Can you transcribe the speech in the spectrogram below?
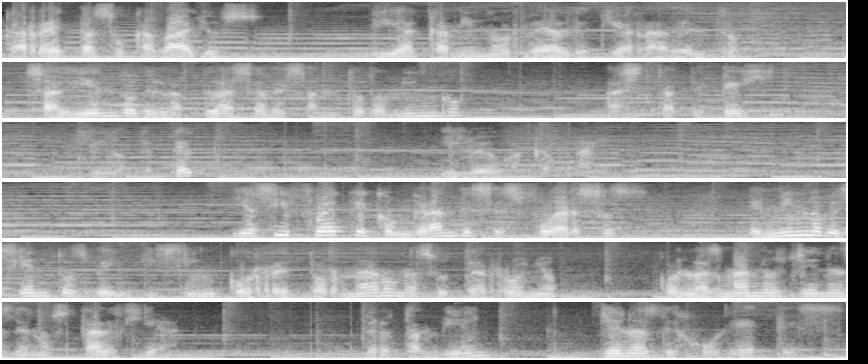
carretas o caballos, vía camino real de tierra adentro, saliendo de la plaza de Santo Domingo hasta Tepeji, Gilotepec y luego a Cambay. Y así fue que con grandes esfuerzos, en 1925 retornaron a su terruño con las manos llenas de nostalgia, pero también llenas de juguetes,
